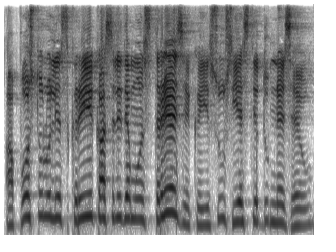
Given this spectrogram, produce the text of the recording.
apostolul le scrie ca să le demonstreze că Isus este Dumnezeu,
